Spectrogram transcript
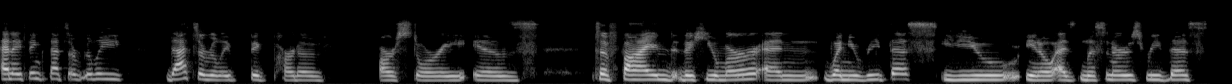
and I think that's a really that's a really big part of our story is to find the humor and when you read this you you know as listeners read this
